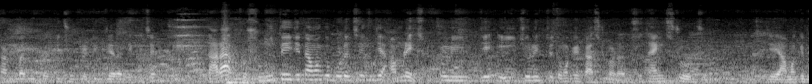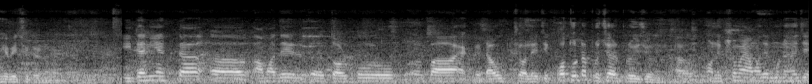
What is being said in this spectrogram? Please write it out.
সাংবাদিক বা কিছু ক্রিটিক যারা দেখেছেন, তারা শুরুতেই যেটা আমাকে বলেছেন যে, আমরা এক্সপেক্ট করি যে এই চরিত্রে তোমাকে কাস্ট করা হবে সো থ্যাঙ্কস টু অর্জুন যে আমাকে ভেবেছিলেন ওরা। এটা নিয়ে একটা আমাদের তর্ক বা একটা ডাউট চলে যে কতটা প্রচার প্রয়োজন অনেক সময় আমাদের মনে হয় যে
